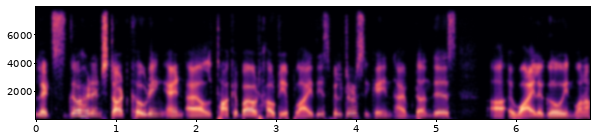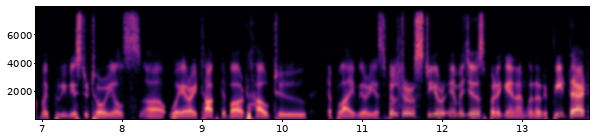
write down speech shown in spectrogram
let's go ahead and start coding and I'll talk about how to apply these filters. Again, I've done this uh, a while ago in one of my previous tutorials uh, where I talked about how to apply various filters to your images. But again, I'm going to repeat that.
